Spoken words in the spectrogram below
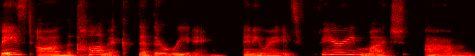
based on the comic that they're reading. Anyway, it's very much um,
